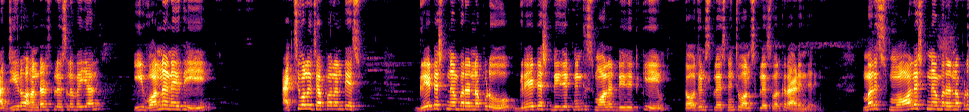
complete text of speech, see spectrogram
ఆ జీరో హండ్రెడ్స్ ప్లేస్లో వేయాలి. ఈ వన్ అనేది యాక్చువల్గా చెప్పాలంటే గ్రేటెస్ట్ నెంబర్ అన్నప్పుడు గ్రేటెస్ట్ డిజిట్ నుంచి స్మాలెస్ట్ డిజిట్కి థౌజండ్స్ ప్లేస్ నుంచి వన్స్ ప్లేస్ వరకు రాయడం జరిగింది. మరి స్మాలెస్ట్ నెంబర్ అన్నప్పుడు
